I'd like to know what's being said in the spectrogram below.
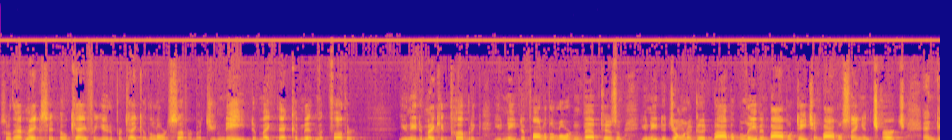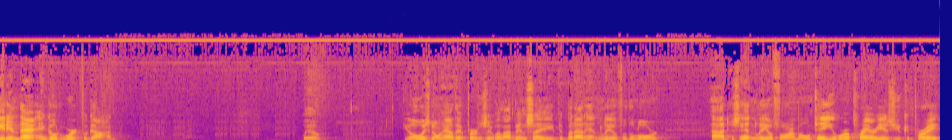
So that makes it okay for you to partake of the Lord's Supper, but you need to make that commitment further. You need to make it public. You need to follow the Lord in baptism. You need to join a good Bible believing, Bible teaching, Bible singing church and get in there and go to work for God. Well, you're always going to have that person say, Well, I've been saved, but I hadn't lived for the Lord. I just hadn't lived for him. I want to tell you where a prayer is you can pray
